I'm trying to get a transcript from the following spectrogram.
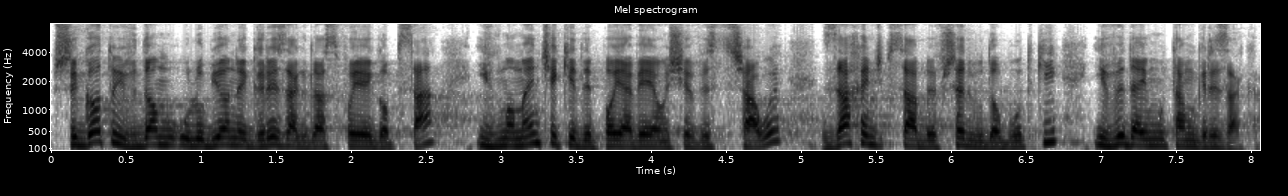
Przygotuj w domu ulubiony gryzak dla swojego psa i w momencie, kiedy pojawiają się wystrzały, zachęć psa, by wszedł do budki i wydaj mu tam gryzaka.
